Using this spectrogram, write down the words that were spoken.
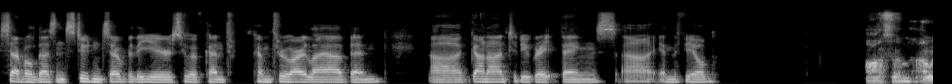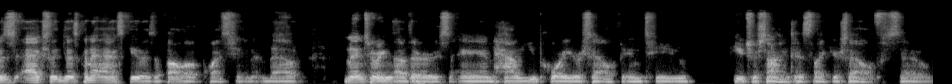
several dozen students over the years who have come th- come through our lab and uh, gone on to do great things uh, in the field. Awesome. I was actually just going to ask you as a follow up question about mentoring others and how you pour yourself into future scientists like yourself. So,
